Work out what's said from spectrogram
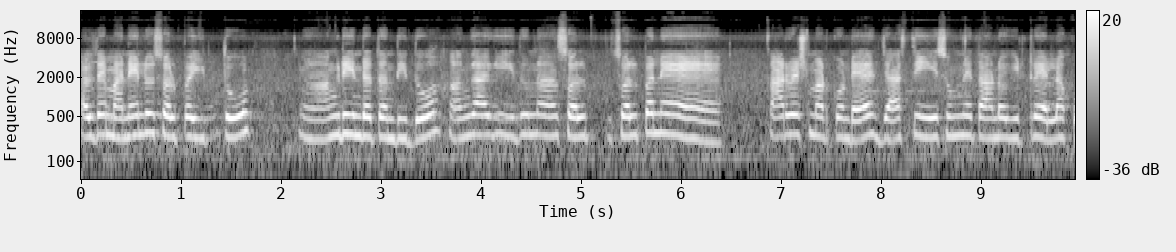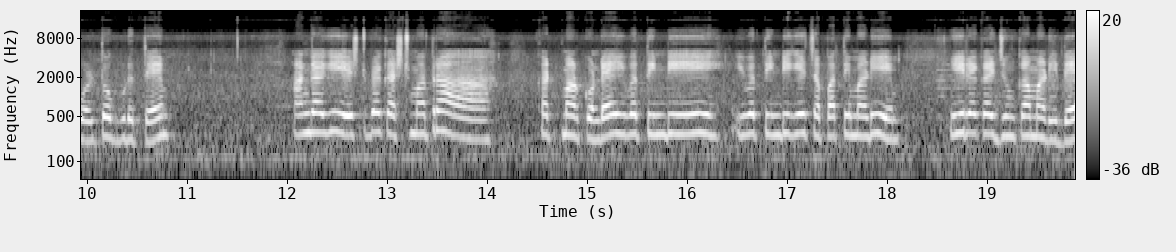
ಅಲ್ಲದೆ ಮನೇಲೂ ಸ್ವಲ್ಪ ಇತ್ತು. ಅಂಗಡಿಯಿಂದ ತಂದಿದ್ದು. ಹಂಗಾಗಿ ಇದನ್ನು ಸ್ವಲ್ಪ, ಸ್ವಲ್ಪನೇ ಕಾರ್ವೆಸ್ಟ್ ಮಾಡಿಕೊಂಡೆ. ಜಾಸ್ತಿ ಸುಮ್ಮನೆ ತಗೊಂಡೋಗಿಟ್ರೆ ಎಲ್ಲ ಕೊಳ್ತೋಗ್ಬಿಡುತ್ತೆ. ಹಾಗಾಗಿ ಎಷ್ಟು ಬೇಕು ಅಷ್ಟು ಮಾತ್ರ ಕಟ್ ಮಾಡಿಕೊಂಡೆ. ಇವತ್ತು ತಿಂಡಿ, ಇವತ್ತು ತಿಂಡಿಗೆ ಚಪಾತಿ ಮಾಡಿ ಹೀರೆಕಾಯಿ ಜುಂಕ ಮಾಡಿದ್ದೆ.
